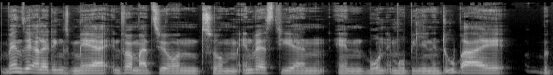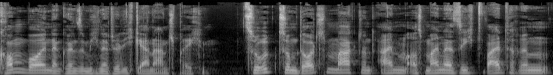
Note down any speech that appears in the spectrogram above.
Wenn Sie allerdings mehr Informationen zum Investieren in Wohnimmobilien in Dubai bekommen wollen, dann können Sie mich natürlich gerne ansprechen. Zurück zum deutschen Markt und einem aus meiner Sicht weiteren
